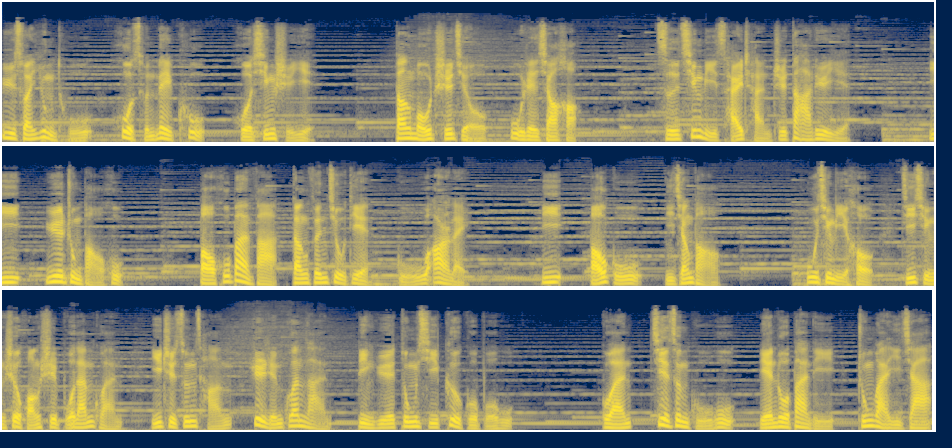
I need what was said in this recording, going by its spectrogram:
预算用途，或存内库，或兴实业，当谋持久，勿任消耗。此清理财产之大略也。一约重保护，保护办法当分旧店、古物二类。一保古物，拟将保物清理后，即请设皇室博览馆，一致尊藏，任人观览，并约东西各国博物馆借赠古物，联络办理，中外一家，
